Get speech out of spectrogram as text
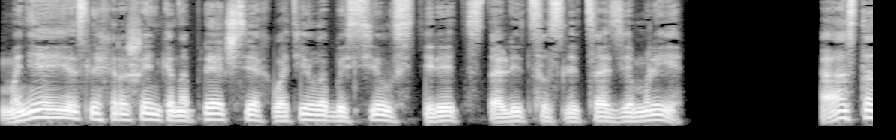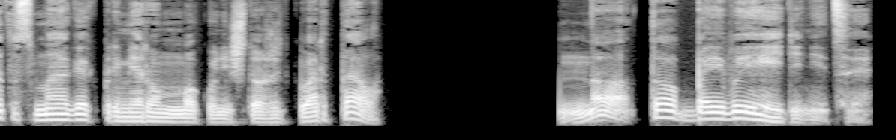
Мне, если хорошенько напрячься, хватило бы сил стереть столицу с лица земли, а статус мага, к примеру, мог уничтожить квартал. Но то боевые единицы.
